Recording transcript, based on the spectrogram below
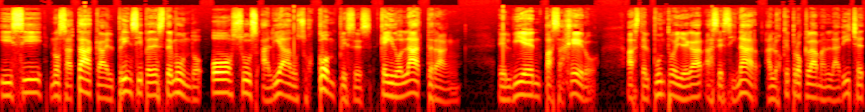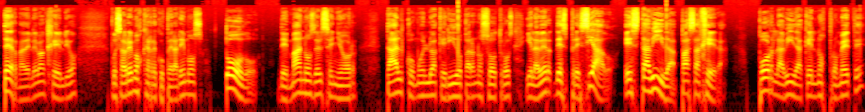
Y si nos ataca el príncipe de este mundo o sus aliados, sus cómplices, que idolatran el bien pasajero, hasta el punto de llegar a asesinar a los que proclaman la dicha eterna del Evangelio, pues sabremos que recuperaremos todo de manos del Señor tal como Él lo ha querido para nosotros y el haber despreciado esta vida pasajera por la vida que Él nos promete,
